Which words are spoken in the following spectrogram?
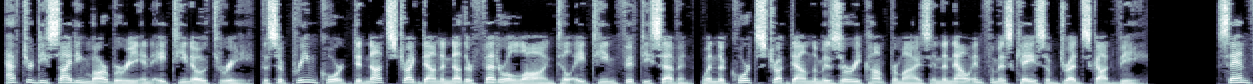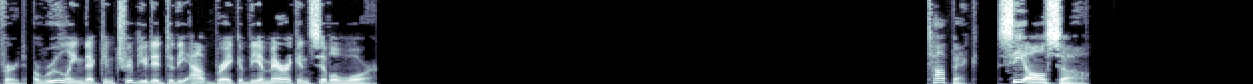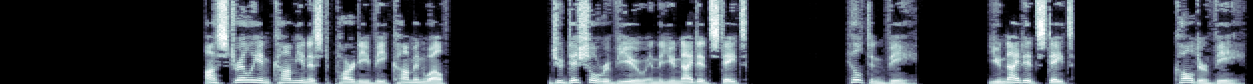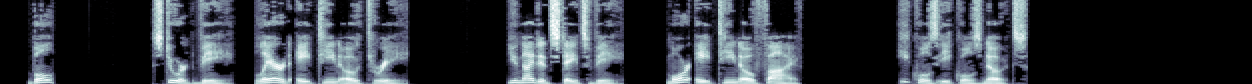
After deciding Marbury in 1803, the Supreme Court did not strike down another federal law until 1857, when the court struck down the Missouri Compromise in the now infamous case of Dred Scott v. Sandford, a ruling that contributed to the outbreak of the American Civil War. See also Australian Communist Party v Commonwealth Judicial review in the United States Hylton v. United States Calder v. Bull Stewart v. Laird 1803 United States v. Moore 1805 equals equals notes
